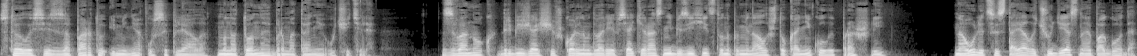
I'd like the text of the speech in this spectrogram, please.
Стоило сесть за парту, и меня усыпляло монотонное бормотание учителя. Звонок, дребезжащий в школьном дворе, всякий раз не без ехидства напоминал, что каникулы прошли. На улице стояла чудесная погода.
